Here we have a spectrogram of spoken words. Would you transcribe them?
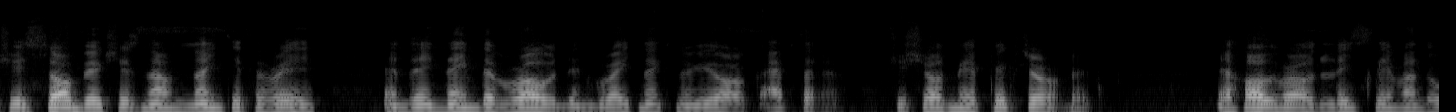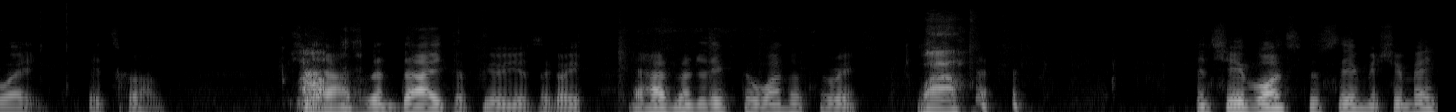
She's so big, she's now 93, and they named a road in Great Neck, New York, after her. She showed me a picture of it. A whole road, Lee Seaman Way, it's called. Her Wow. husband died a few years ago. Her husband lived to 103 wow. and she wants to see me. She may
